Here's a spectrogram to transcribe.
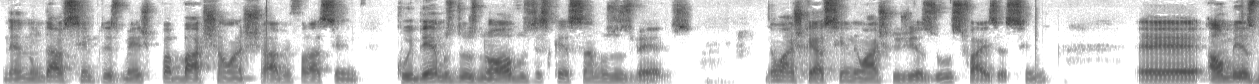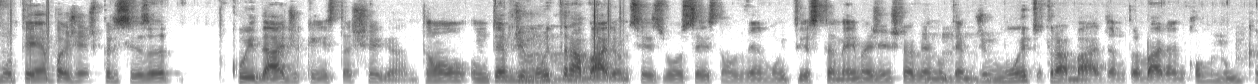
né, não dá simplesmente para baixar uma chave e falar assim, cuidemos dos novos, esqueçamos os velhos. Não acho que é assim, não acho que Jesus faz assim. É, ao mesmo tempo, a gente precisa cuidar de quem está chegando. Então, um tempo de muito trabalho. Eu não sei se vocês estão vivendo muito isso também, mas a gente está vendo um tempo de uhum. muito trabalho, estamos trabalhando como nunca.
